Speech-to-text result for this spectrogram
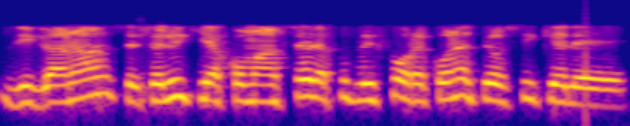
Du Ghana, c'est celui qui a commencé le football. Il faut reconnaître aussi que les,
